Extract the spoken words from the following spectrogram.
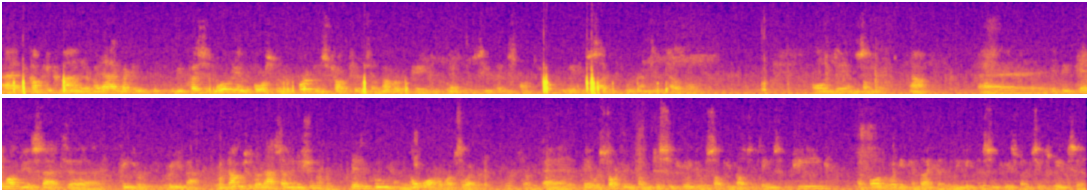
And the company commander, my dad requested more reinforcement and further instructions on a number of occasions, never received a response. Total radio silence, wouldn't answer the telephone. All day on Sunday. Now, uh, it became obvious that, uh, things were really bad. We were down to the last ammunition, little food and no water whatsoever. Uh, they were suffering from dysentery, they were suffering lots of things, fatigue. My father, when he came back, had immediate dysentery, spent six weeks in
